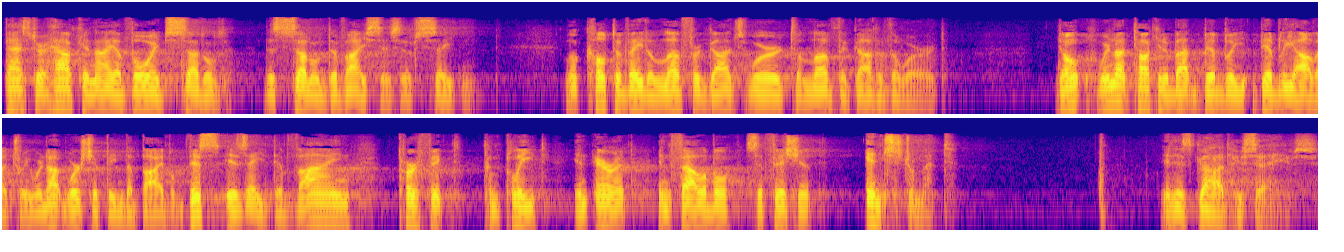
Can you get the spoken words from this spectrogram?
Pastor, how can I avoid subtle, the subtle devices of Satan? We'll cultivate a love for God's Word to love the God of the Word. Don't, we're not talking about bibli, bibliolatry. We're not worshiping the Bible. This is a divine, perfect, complete, inerrant, infallible, sufficient instrument. It is God who saves.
